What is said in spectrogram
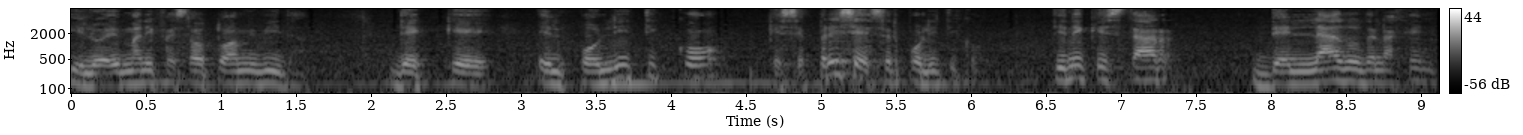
y lo he manifestado toda mi vida, de que el político que se precia de ser político tiene que estar del lado de la gente,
